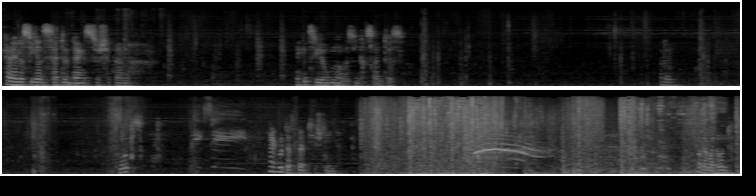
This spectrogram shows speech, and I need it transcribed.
Keine Lust, die ganze Zeit entlang zu schippern. Da gibt es hier oben noch was Interessantes. Warte. Ups. Na gut, das bleibt hier stehen. Oh, da war ein Hund.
